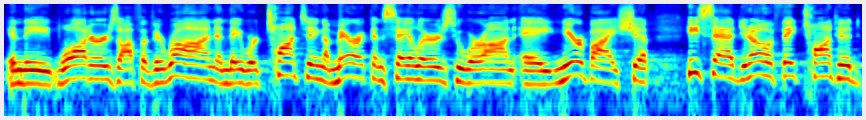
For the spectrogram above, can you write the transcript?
in the waters off of Iran, and they were taunting American sailors who were on a nearby ship. He said, you know, if they taunted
